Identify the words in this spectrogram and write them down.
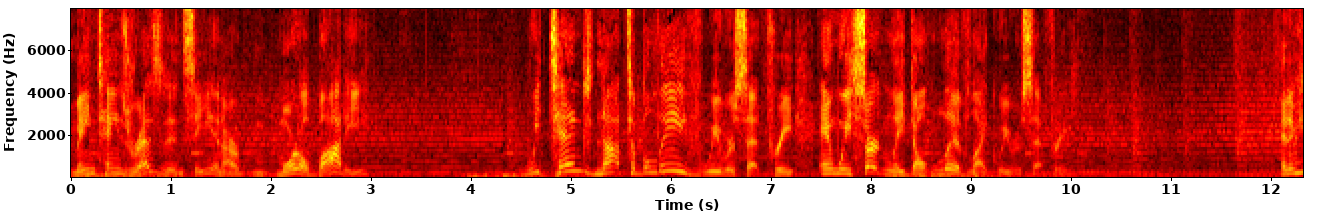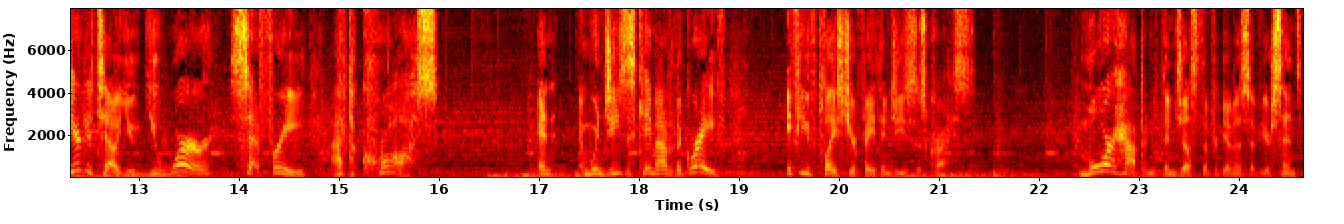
maintains residency in our mortal body, we tend not to believe we were set free, and we certainly don't live like we were set free. And I'm here to tell you, you were set free at the cross. And, and when Jesus came out of the grave, if you've placed your faith in Jesus Christ, more happened than just the forgiveness of your sins.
